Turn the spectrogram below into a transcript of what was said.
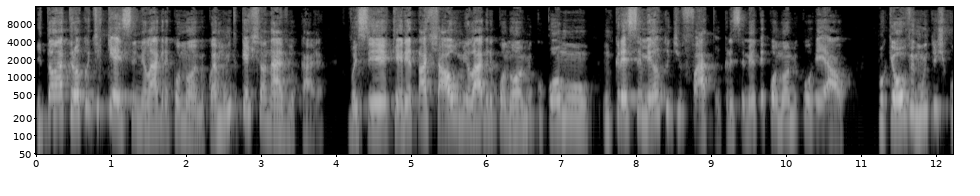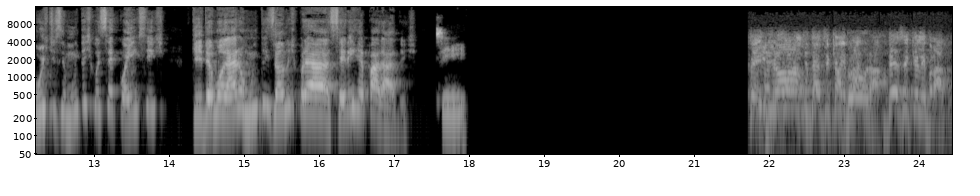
Então, a troco de que esse milagre econômico? É muito questionável, cara. Você querer taxar o milagre econômico como um crescimento de fato, um crescimento econômico real. Porque houve muitos custos e muitas consequências que demoraram muitos anos para serem reparadas. Sim. Filhote desequilibrado. Desequilibrado.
